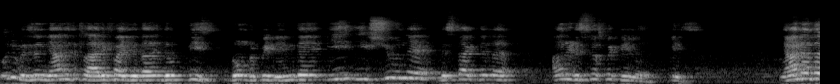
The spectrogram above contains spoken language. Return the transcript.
ഒരു മിനിറ്റ് ഞാൻ ക്ലാരിഫൈ ചെയ്താൽ ഇത് പ്ലീസ് ഡോണ്ട് റിപ്പീറ്റ് ഇതിന്റെ ഈ ഇഷ്യൂവിനെ ചെയ്യുന്ന അങ്ങനെ ഡിസ്റെസ്പെക്ട് ചെയ്യില്ലേ? പ്ലീസ് ഞാനത്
